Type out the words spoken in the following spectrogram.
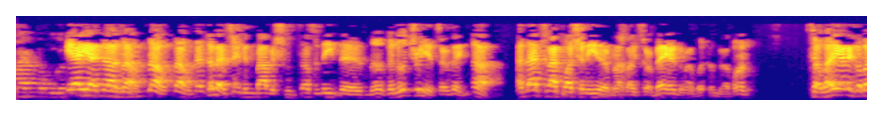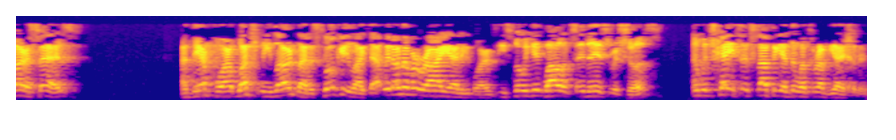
Yeah, yeah, no, no, no, no. They're not saying that Babish doesn't need the, the, the nutrients or thing. No. And that's not Pashon either. So the Gemara says, and therefore, once we learn that it's looking like that, we don't have a raya anymore. He's doing it while it's in his rishus in which case it's nothing to do with Rabbi Yechanan.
